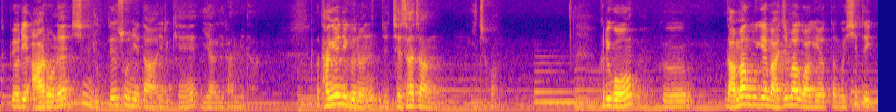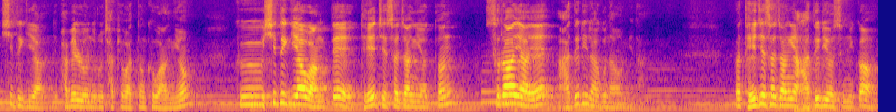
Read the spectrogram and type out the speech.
특별히 아론의 16대 손이다 이렇게 이야기를 합니다. 당연히 그는 제사장이죠. 그리고 그 남왕국의 마지막 왕이었던 그 시드, 시드기야 바벨론으로 잡혀왔던 그 왕이요. 그 시드기야 왕 때 대제사장이었던 스라야의 아들이라고 나옵니다. 그러니까 대제사장의 아들이었으니까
